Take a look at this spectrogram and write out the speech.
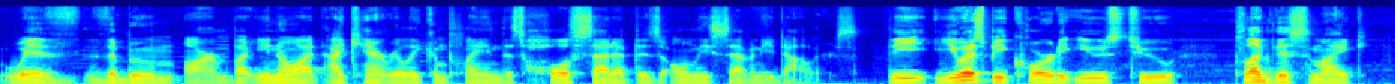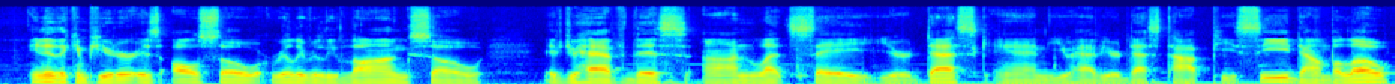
with the boom arm. But you know what? I can't really complain. This whole setup is only $70. The USB cord used to plug this mic into the computer is also really, really long. So if you have this on, let's say, your desk and you have your desktop PC down below,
